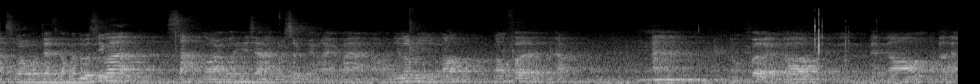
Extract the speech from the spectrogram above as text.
a r s e n a l Wanted เรามาดูซิว่าสาวน้อยคนนี้จะรู้สึกอย่างไรบ้างเนาะวันนี้เรามีน้องน้องเฟิร์นครับน้องเฟิร์นก็เป็นเป็นน้องตั้งแต่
